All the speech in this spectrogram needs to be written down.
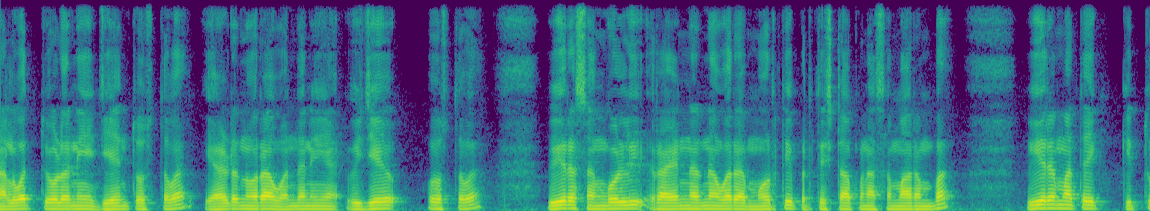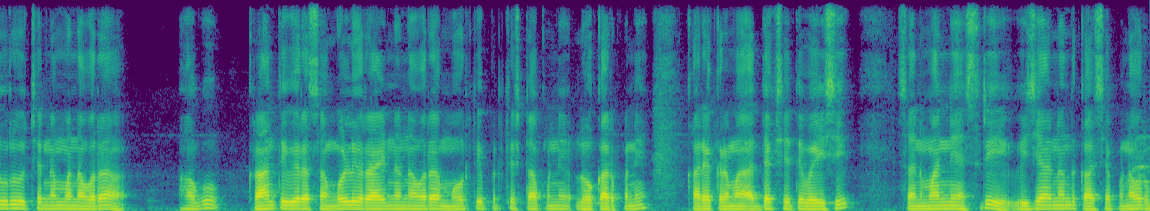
ನಲವತ್ತೇಳನೇ ಜಯಂತ್ಯೋತ್ಸವ ಎರಡು ನೂರ ಒಂದನೆಯ ವಿಜಯೋತ್ಸವ ವೀರ ಸಂಗೊಳ್ಳಿ ರಾಯಣ್ಣನವರ ಮೂರ್ತಿ ಪ್ರತಿಷ್ಠಾಪನಾ ಸಮಾರಂಭ, ವೀರಮಾತೆ ಕಿತ್ತೂರು ಚೆನ್ನಮ್ಮನವರ ಹಾಗೂ ಕ್ರಾಂತಿವೀರ ಸಂಗೊಳ್ಳಿ ರಾಯಣ್ಣನವರ ಮೂರ್ತಿ ಪ್ರತಿಷ್ಠಾಪನೆ, ಲೋಕಾರ್ಪಣೆ ಕಾರ್ಯಕ್ರಮ ಅಧ್ಯಕ್ಷತೆ ವಹಿಸಿ ಸನ್ಮಾನ್ಯ ಶ್ರೀ ವಿಜಯಾನಂದ ಕಾಶ್ಯಪ್ಪನವರು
